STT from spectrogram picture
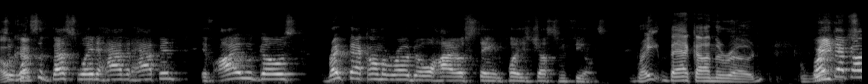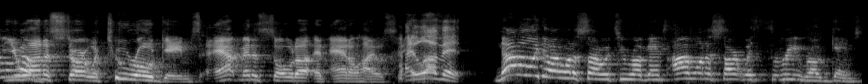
Okay. So what's the best way to have it happen? If Iowa goes right back on the road to Ohio State and plays Justin Fields. Right back on the road. Right We- back on the you road. want to start with two road games at Minnesota and at Ohio State. I love it. Not only do I want to start with two road games, I want to start with three road games.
